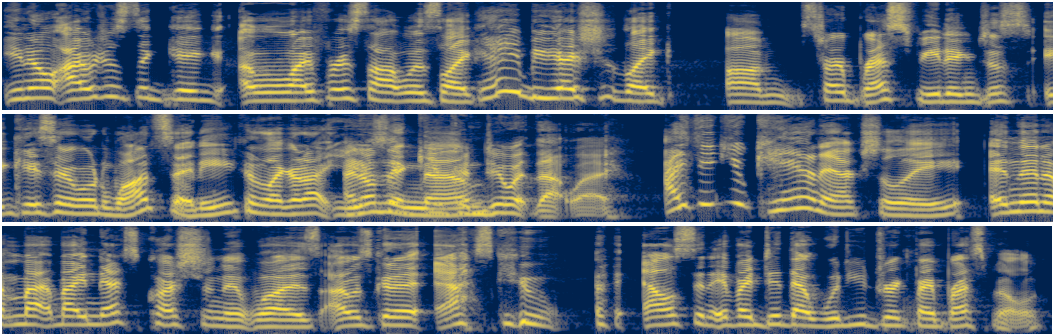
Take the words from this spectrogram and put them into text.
you know, I was just thinking. uh, Well, my first thought was like, hey, maybe I should like um start breastfeeding just in case anyone wants any because like I'm not using I don't think them. you can do it that way. I think you can actually. And then my, my next question it was I was going to ask you, Alison, if I did that, would you drink my breast milk?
